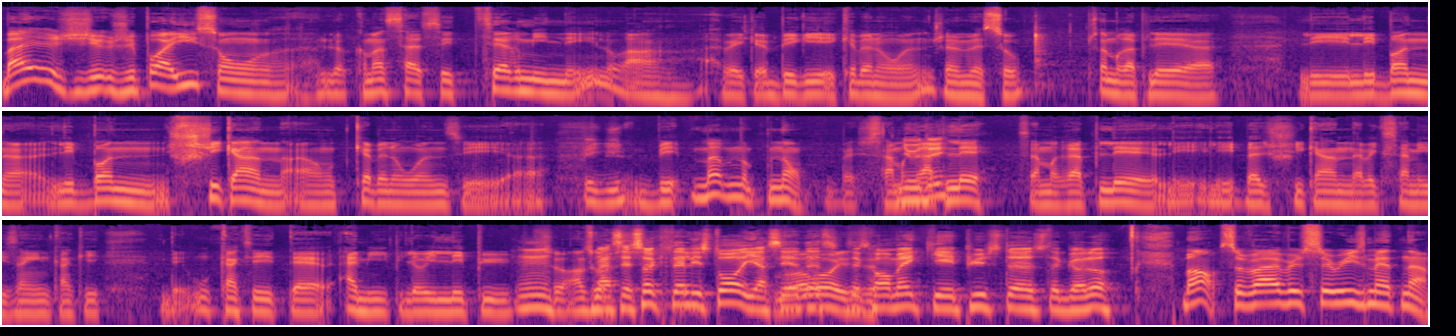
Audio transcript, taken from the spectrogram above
Ben, j'ai pas haï son. euh, là, comment ça s'est terminé, là, en- avec euh, Biggie et Kevin Owens. J'aimais ça. Ça me rappelait euh, les, les, bonnes, les bonnes chicanes entre Kevin Owens et. euh, Biggie? Bi- ben, non, non, ben, ça me New Day? Ça me rappelait les, les belles chicanes avec Sami Zayn quand il, ou quand il était ami, puis là, il l'est plus. Hmm. ça. En tout Ben, c'est ça qui était l'histoire. Il a essayé Ouais, de, ça. convaincre qu'il ait plus ce gars-là. Bon, Survivor Series maintenant.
